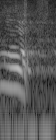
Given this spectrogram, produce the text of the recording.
Oh.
